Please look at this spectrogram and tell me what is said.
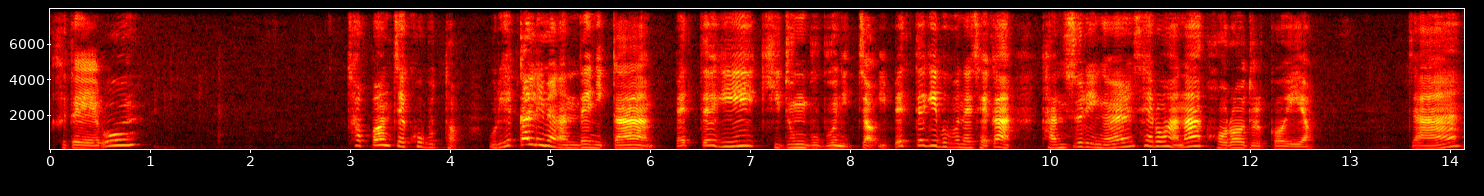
그대로 첫 번째 코부터 우리 헷갈리면 안 되니까 빼뜨기 기둥 부분 있죠. 이 빼뜨기 부분에 제가 단수링을 새로 하나 걸어 둘 거예요. 자,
